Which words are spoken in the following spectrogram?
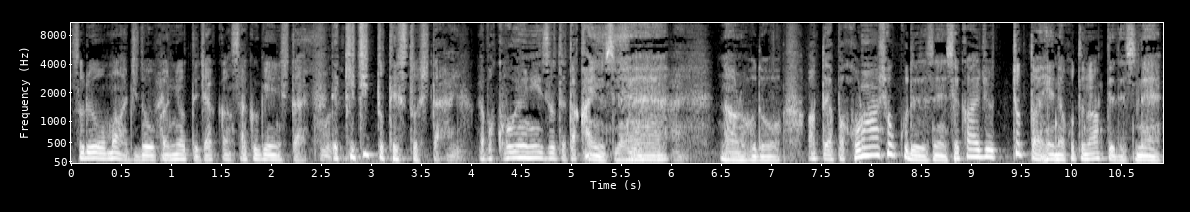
それをまあ自動化によって若干削減したい、はい、できちっとテストしたい、やっぱこういうニーズって高いんですね。なるほど。あとやっぱコロナショックでですね、世界中ちょっと大変なことになってですね、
